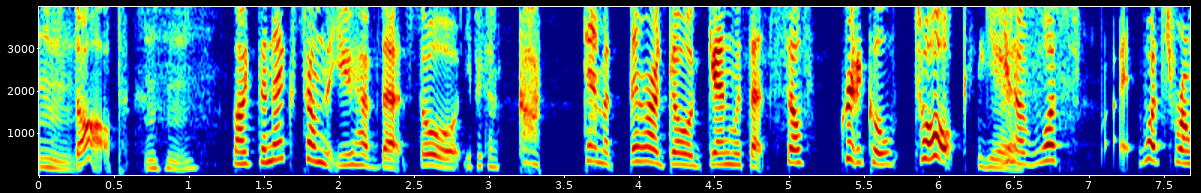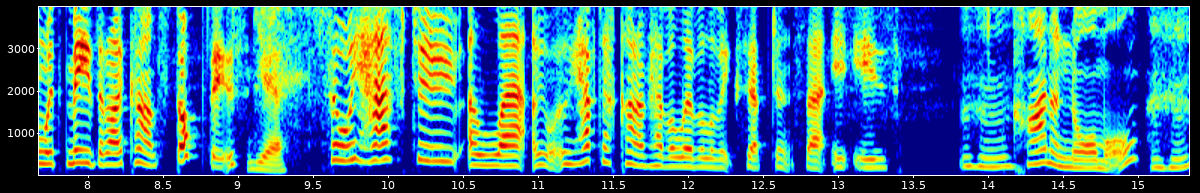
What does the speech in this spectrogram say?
Just mm. stop. Mm-hmm. Like, the next time that you have that thought, you become, God damn it, there I go again with that self critical talk. You know, what's what's wrong with me that I can't stop this? Yes. So we have to allow, we have to kind of have a level of acceptance that it is mm-hmm. kind of normal, mm-hmm.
